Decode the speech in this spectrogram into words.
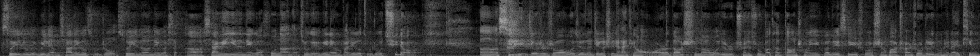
所以就给威廉姆下了一个诅咒。所以呢，那个夏呃夏威夷的那个 Huna 呢就给威廉姆把这个诅咒去掉了。呃，所以就是说，我觉得这个事情还挺好玩的。当时呢，我就是纯属把它当成一个类似于说神话传说这个东西来听，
